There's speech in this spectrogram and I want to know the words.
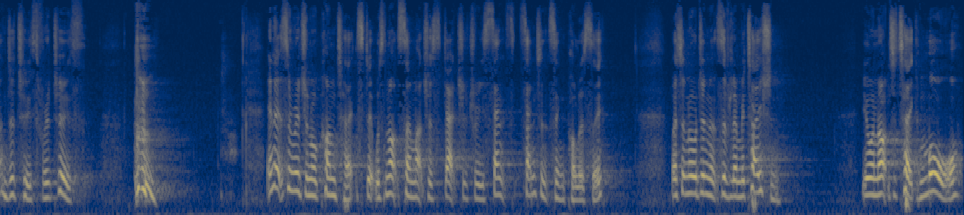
and a tooth for a tooth. In its original context, it was not so much a statutory sen- sentencing policy, but an ordinance of limitation. You are not to take more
